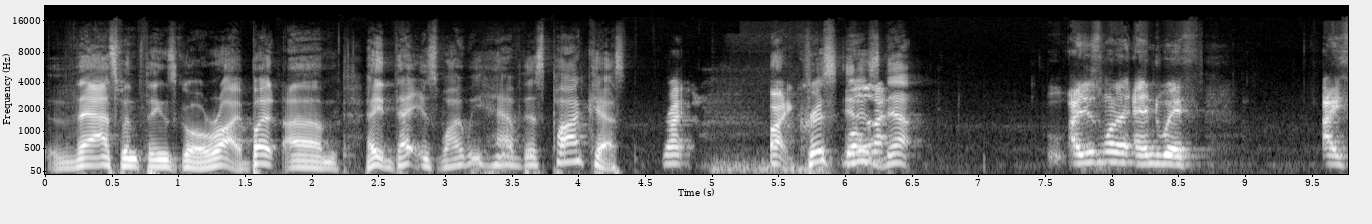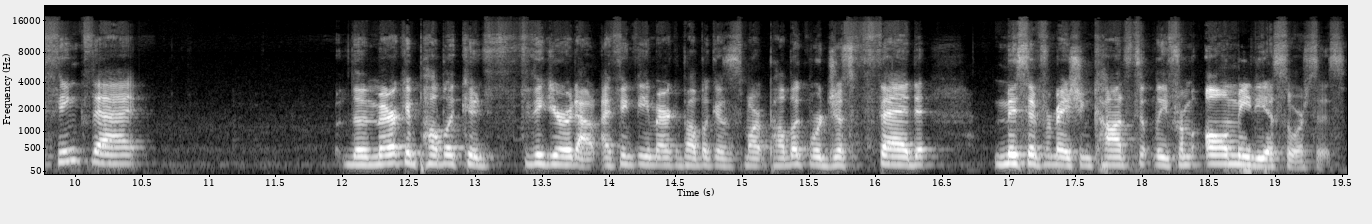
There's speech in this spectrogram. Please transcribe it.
that's when things go awry. But um, hey, that is why we have this podcast. Right. All right, Chris, it Well, is that- now. I just want to end with I think that the American public could figure it out. I think the American public is a smart public. We're just fed misinformation constantly from all media sources,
